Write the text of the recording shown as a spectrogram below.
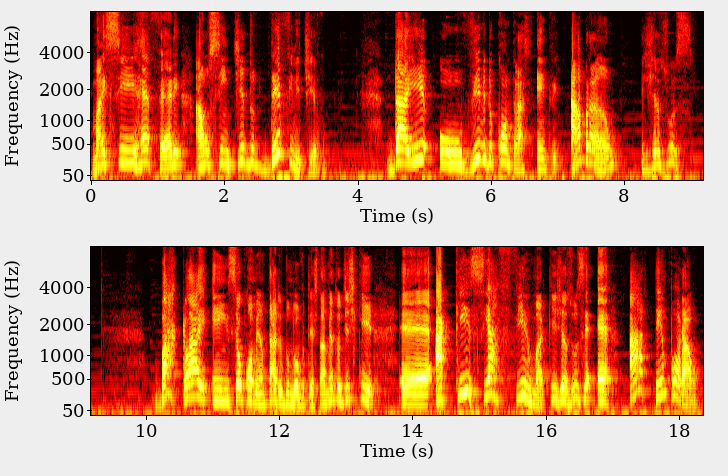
mas se refere a um sentido definitivo. Daí o vívido contraste entre Abraão e Jesus. Barclay, em seu comentário do Novo Testamento, diz que é, aqui se afirma que Jesus é atemporal.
